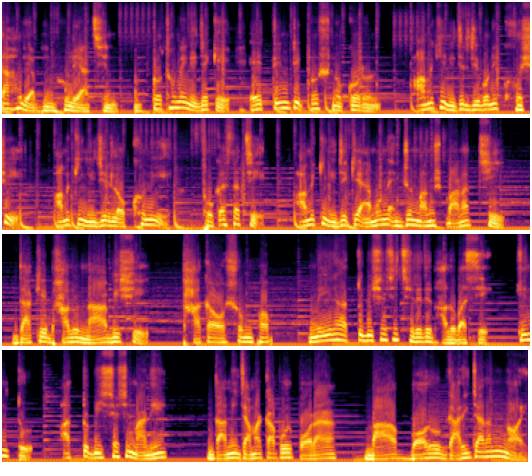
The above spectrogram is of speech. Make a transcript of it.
তাহলে আপনি ভুলে আছেন। প্রথমে নিজেকে এই তিনটি প্রশ্ন করুন। আমি কি নিজের জীবনে খুশি? আমি কি নিজের লক্ষ্য নিয়ে ফোকাস আছি? আমি কি নিজেকে এমন একজন মানুষ বানাচ্ছি যাকে ভালো না বেশি থাকা অসম্ভব? মেয়েরা আত্মবিশ্বাসী ছেলেদের ভালোবাসে। কিন্তু আত্মবিশ্বাসী মানে দামি জামা কাপড় পরা বা বড় গাড়ি চালানো নয়।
